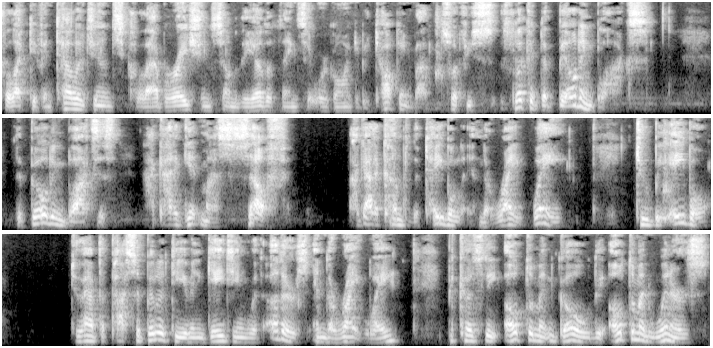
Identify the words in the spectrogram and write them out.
collective intelligence, collaboration, some of the other things that we're going to be talking about. So if you look at the building blocks, the building blocks is I got to get myself, I got to come to the table in the right way to be able to have the possibility of engaging with others in the right way because the ultimate goal, the ultimate winners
